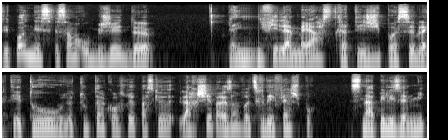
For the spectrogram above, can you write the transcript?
n'es pas nécessairement obligé de planifier la meilleure stratégie possible avec tes tours, ou de tout le temps construire, parce que l'archer, par exemple, va tirer des flèches pour snapper les ennemis.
